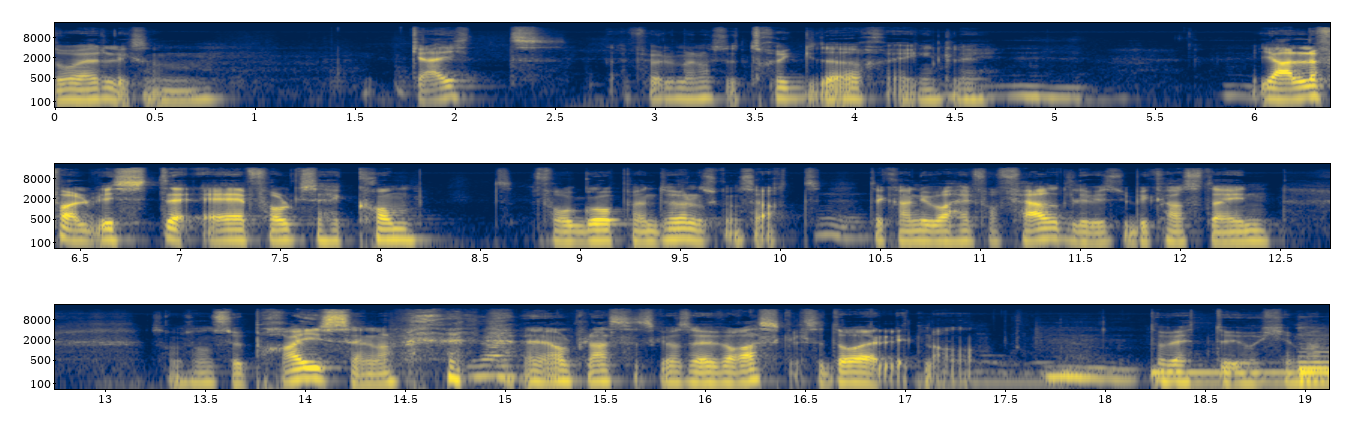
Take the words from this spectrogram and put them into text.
Da er det liksom greit. Jeg føler meg nokså trygg der, egentlig. I alle fall hvis det er folk som har kommet for å gå på en Tønnes-konsert. Det kan jo være helt forferdelig hvis du blir kasta inn som sånn surprise en eller annen, en eller annen plass. Det skal være så overraskelse. Da er det litt mer sånn Da vet du jo ikke, men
